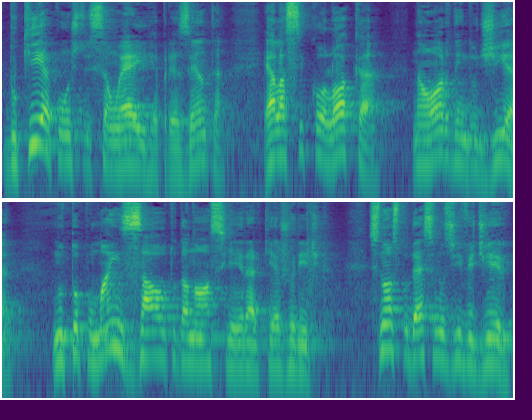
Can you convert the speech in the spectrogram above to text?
do que a Constituição é e representa, ela se coloca na ordem do dia, no topo mais alto da nossa hierarquia jurídica. Se nós pudéssemos dividir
